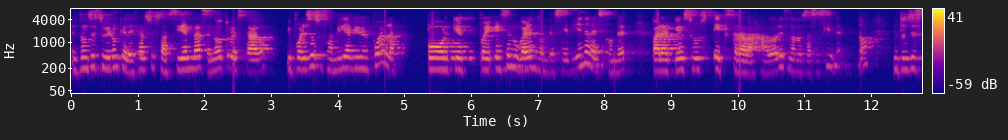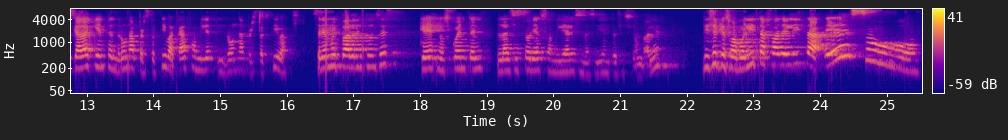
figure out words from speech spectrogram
Entonces tuvieron que dejar sus haciendas en otro estado y por eso su familia vive en Puebla, porque pues, es el lugar en donde se vienen a esconder para que sus ex trabajadores no los asesinen, ¿no? Entonces cada quien tendrá una perspectiva, cada familia tendrá una perspectiva. Sería muy padre entonces que nos cuenten las historias familiares en la siguiente sesión, ¿vale? Dice que su abuelita fue Adelita. ¡Eso!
